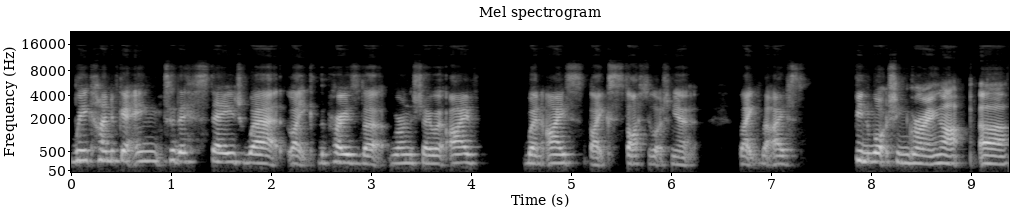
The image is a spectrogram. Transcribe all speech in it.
we're kind of getting to this stage where like the pros that were on the show where I've when I like started watching it, like that I've been watching growing up, uh,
